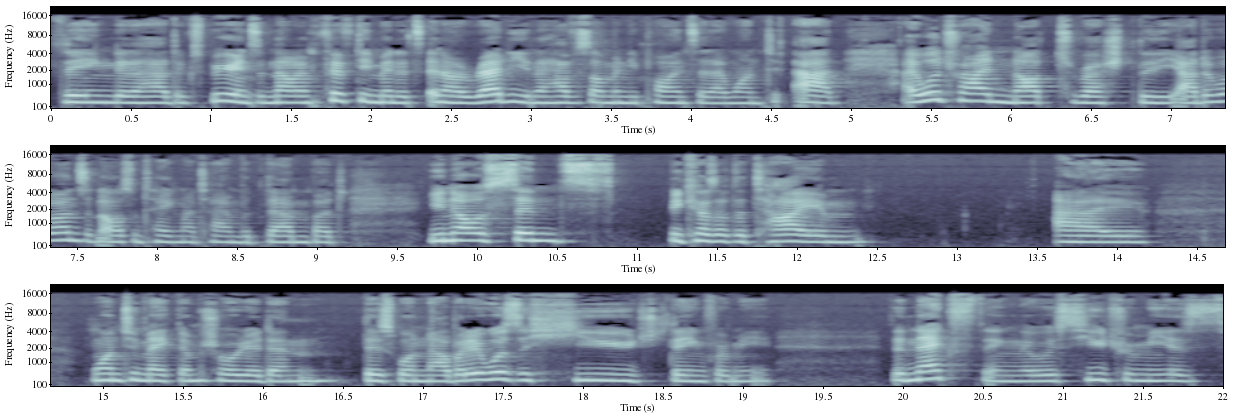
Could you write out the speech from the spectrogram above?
thing that I had experienced, and now I'm 15 minutes in already, and I have so many points that I want to add. I will try not to rush through the other ones and also take my time with them, but you know, since because at the time, I want to make them shorter than this one now, but it was a huge thing for me. The next thing that was huge for me is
